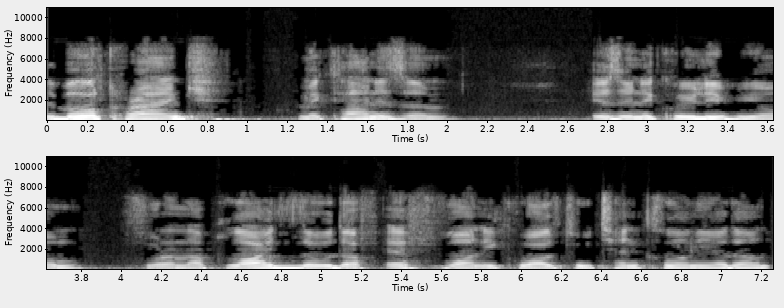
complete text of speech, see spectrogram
The bell crank mechanism is in equilibrium for an applied load of F1 equal to 10 kilonewton.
